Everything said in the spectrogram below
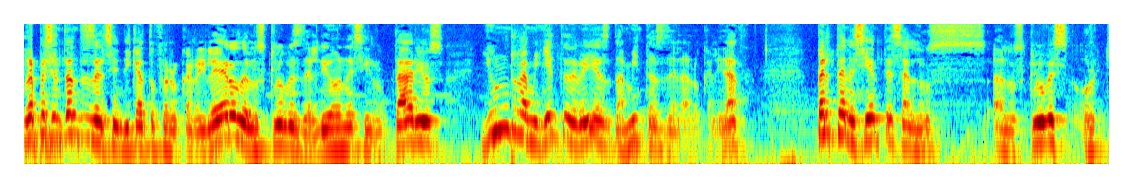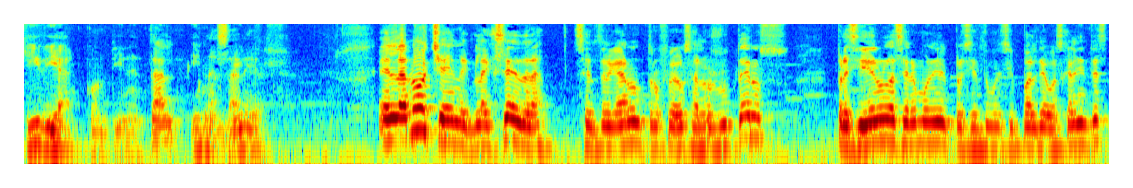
representantes del sindicato ferrocarrilero, de los clubes de leones y rutarios y un ramillete de bellas damitas de la localidad, pertenecientes a los, a los clubes Orquídea Continental y Nazaret. En la noche, en la Excedra, se entregaron trofeos a los ruteros. Presidieron la ceremonia el presidente municipal de Aguascalientes,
